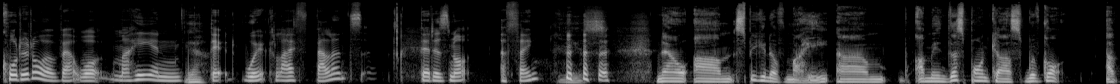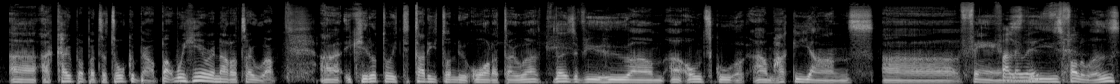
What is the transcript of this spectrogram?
kōrero about what mahi and Yeah. that work-life balance that is not a thing. yes. Now, um, speaking of mahi, um, I mean, this podcast, we've got a, a, a kaupapa to talk about, but we're here in Arataua. Uh, I ki roto i te tari tonu o Arataua. Those of you who um, are old school um, Haki Yarns uh, fans, Followers. these followers,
